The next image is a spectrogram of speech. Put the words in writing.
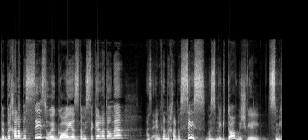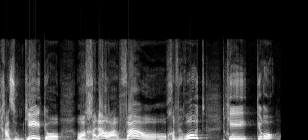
ובכלל הבסיס הוא אגואי, אז אתה מסתכל ואתה אומר, אז אין כאן בכלל בסיס מספיק טוב בשביל צמיחה זוגית, או, או הכלה, או אהבה, או, או חברות. נכון. כי תראו,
